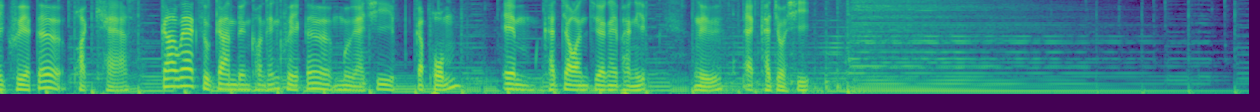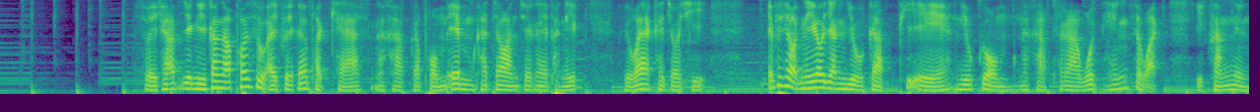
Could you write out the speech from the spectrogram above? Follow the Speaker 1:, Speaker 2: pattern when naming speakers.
Speaker 1: iCreator Podcast ก้าวแรกสู่การเป็น Content Creator มืออาชีพ กับผม เอ็มขจรเจียรนัยพานิชย์ หรือ @khajochi สวัสดีครับยินดีต้อนรับเข้าสู่ iCreator Podcast นะครับ กับผม เอ็มขจรเจียรนัยพานิชย์ หรือว่า @khajochi episode นี้เรายังอยู่กับพี่เอ๋ นิ้วกลมนะครับสราวุธเฮ้งสวัสดิ์อีกครั้งหนึ่ง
